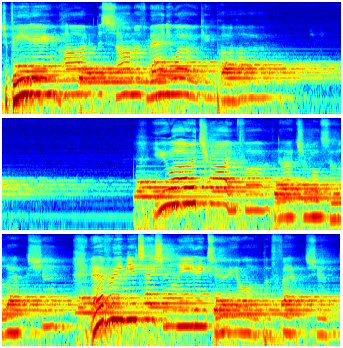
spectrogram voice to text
And your beating heart, the sum of many working parts. You are a triumph of natural selection. Every mutation leading to your perfections.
